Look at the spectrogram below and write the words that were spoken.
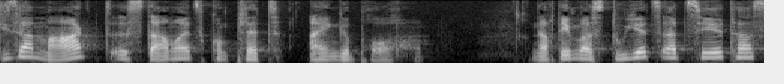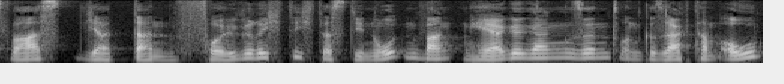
dieser Markt ist damals komplett eingebrochen. Nach dem, was du jetzt erzählt hast, war es ja dann folgerichtig, dass die Notenbanken hergegangen sind und gesagt haben, oh,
